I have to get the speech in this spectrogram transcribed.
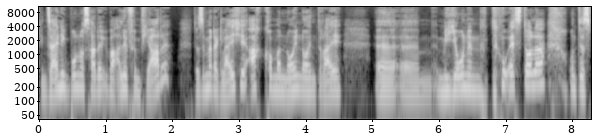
Den Signing-Bonus hat er über alle fünf Jahre. Das ist immer der gleiche, 8,993 äh, ähm, Millionen US-Dollar und das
